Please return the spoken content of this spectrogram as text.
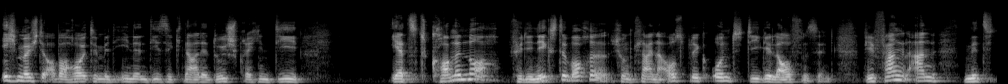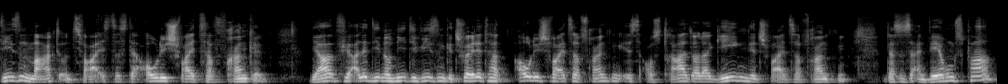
Ich möchte aber heute mit Ihnen die Signale durchsprechen, die jetzt kommen noch für die nächste Woche, schon ein kleiner Ausblick und die gelaufen sind. Wir fangen an mit diesem Markt und zwar ist das der Audi Schweizer Franken. Ja, für alle, die noch nie Devisen getradet haben, Audi Schweizer Franken ist Australdollar gegen den Schweizer Franken. Das ist ein Währungspaar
